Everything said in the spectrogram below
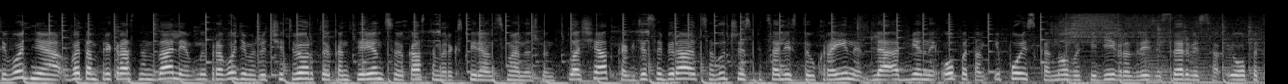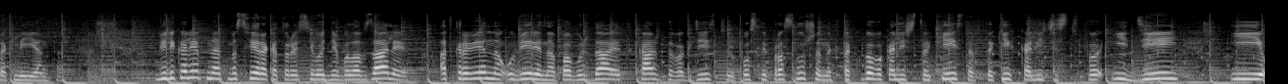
Сегодня в этом прекрасном зале мы проводим уже четвертую конференцию Customer Experience Management. Площадка, где собираются лучшие специалисты Украины для обмена опытом и поиска новых идей в разрезе сервиса и опыта клиента. Великолепная атмосфера, которая сегодня была в зале, откровенно уверенно побуждает каждого к действию после прослушанных такого количества кейсов, таких количеств идей и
